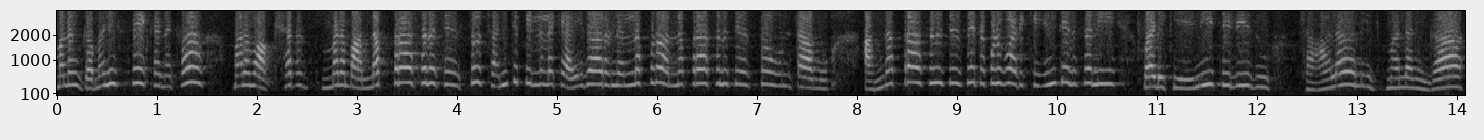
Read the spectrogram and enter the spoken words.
మనం గమనిస్తే కనుక మనం అక్షర మనం అన్నప్రాసన చేస్తూ చంటి పిల్లలకి ఐదారు నెలలప్పుడు అన్నప్రాసన చేస్తూ ఉంటాము. అన్నప్రాసన చేసేటప్పుడు వాడికి ఏం తెలుసని? వాడికి ఏమీ తెలీదు. చాలా నిర్మలంగా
